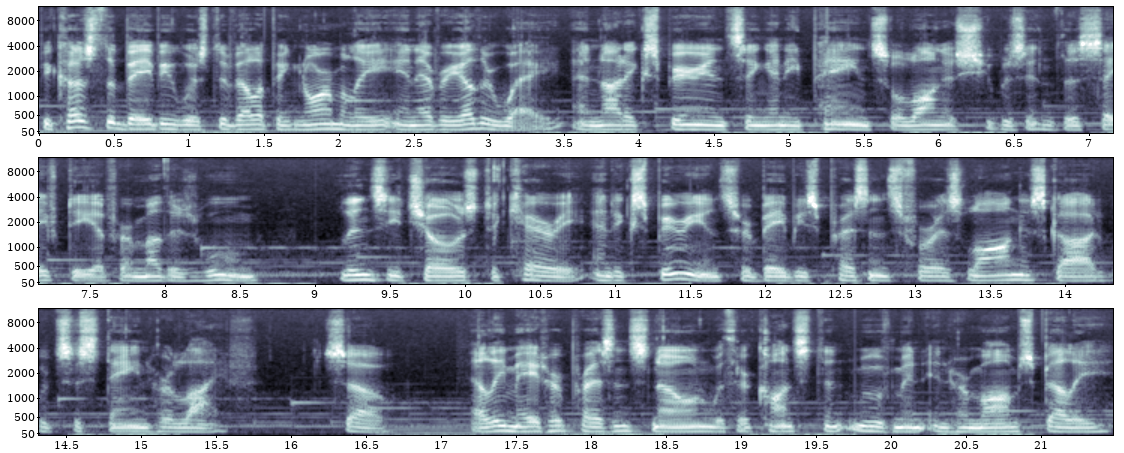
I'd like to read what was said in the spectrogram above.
Because the baby was developing normally in every other way and not experiencing any pain so long as she was in the safety of her mother's womb, Lindsay chose to carry and experience her baby's presence for as long as God would sustain her life. So, Ellie made her presence known with her constant movement in her mom's belly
